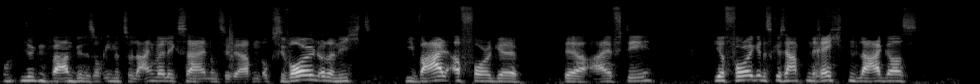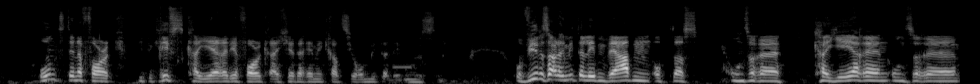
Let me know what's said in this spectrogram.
und irgendwann wird es auch ihnen zu langweilig sein und sie werden, ob sie wollen oder nicht, die Wahlerfolge der AfD, die Erfolge des gesamten rechten Lagers und den Erfolg, die Begriffskarriere, die erfolgreiche der Remigration miterleben müssen. Ob wir das alle miterleben werden, ob das unsere Karrieren, unsere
